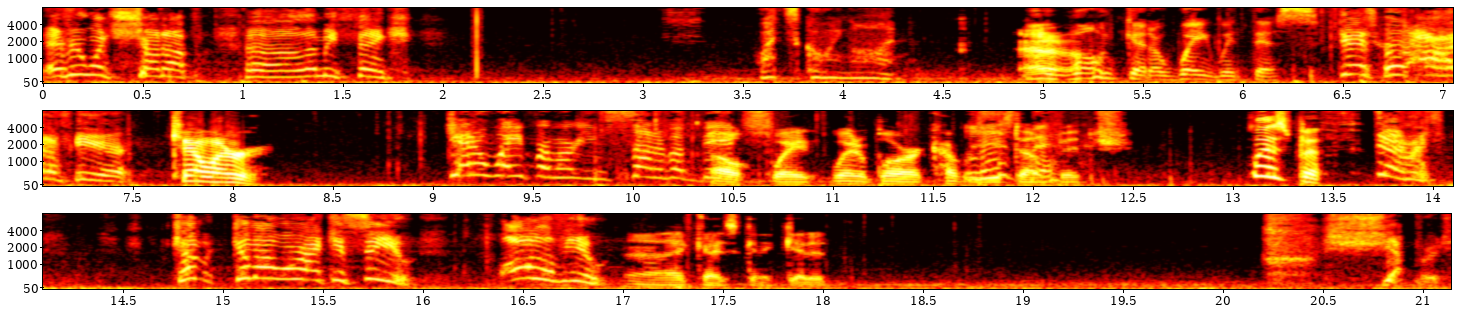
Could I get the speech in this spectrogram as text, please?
Everyone shut up! Uh, let me think. What's going on? I You don't know. won't get away with this. Get her out of here! Kill her! Get away from her, you son of a bitch! Oh, bitch! wait, way to blow our cover, you dumb Lizbeth. bitch. Lizbeth! Damn it! Come, come out where I can see you! All of you! Ah, that guy's gonna get it. Shepard.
